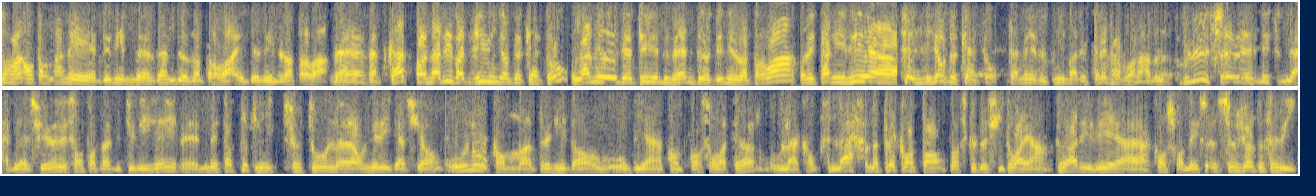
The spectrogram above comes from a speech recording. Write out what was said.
entre l'année 2022 2023 et 2023-2024, on arrive à 10 millions de quintaux. L'année de 2022-2023, on est arrivé à 16 millions de quintaux. Cette année, le climat est très favorable. Plus, euh, les bien sûr, ils sont en train d'utiliser une méthode technique, surtout en irrigation, où nous, comme président ou bien comme consommateur, ou là, comme là, on est très content lorsque le citoyen peut arriver à consommer ce, ce genre de fruits.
